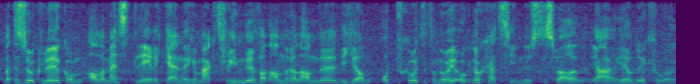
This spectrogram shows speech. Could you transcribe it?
Maar het is ook leuk om alle mensen te leren kennen. Je maakt vrienden van andere landen die je dan op grote toernooien ook nog gaat zien. Dus het is wel ja, heel leuk gewoon.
